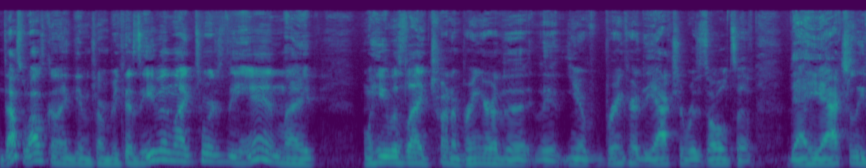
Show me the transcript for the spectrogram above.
That's what I was kind of getting from because even like towards the end, like when he was like trying to bring her the the you know bring her the actual results of that he actually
